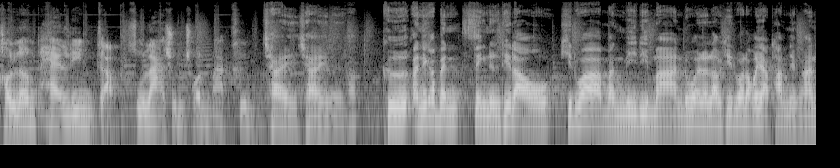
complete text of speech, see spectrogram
เขาเริ่มแพรลิงกับสุราชุมชนมากขึ้น ใช่ใช่เลยครับ คืออันนี้ก็เป็นสิ่งหนึ่งที่เราคิดว่ามันมีดีมานด้วยแล้วเราคิดว่าเราก็อยากทำอย่างนั้น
